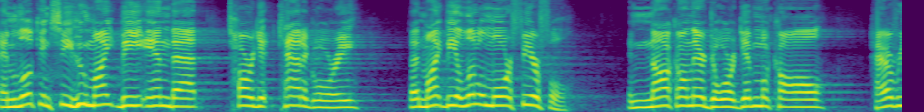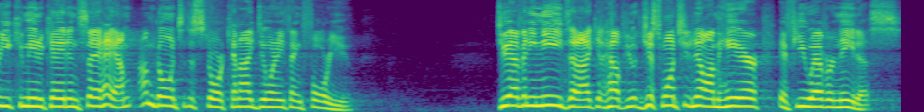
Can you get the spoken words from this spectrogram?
and look and see who might be in that target category that might be a little more fearful and knock on their door, give them a call, however you communicate, and say, Hey, I'm, I'm going to the store. Can I do anything for you? Do you have any needs that I could help you? Just want you to know I'm here if you ever need us.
